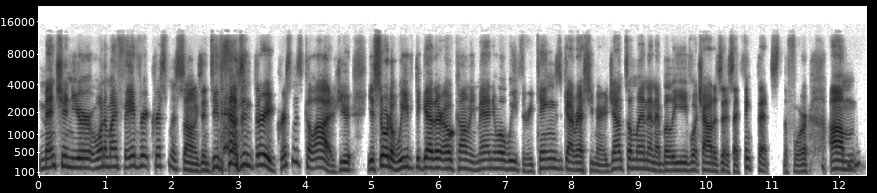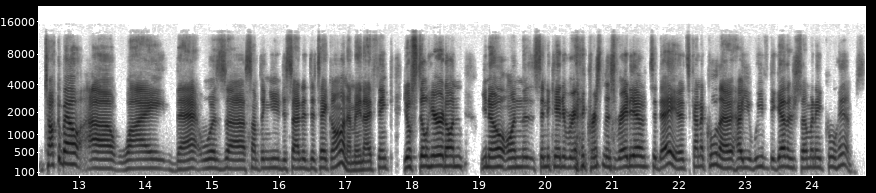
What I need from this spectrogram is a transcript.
mention your one of my favorite Christmas songs in 2003, Christmas Collage. You you sort of weave together "O Come Emmanuel," "We Three Kings," "God Rest You Merry Gentlemen," and I believe "What Child Is This?" I think that's the four. Um, mm-hmm. talk about uh, why that was uh, something you decided to take on. I mean, I think you'll still hear it on you know on the syndicated Christmas radio today. It's kind of cool that how you weave together so many cool hymns.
